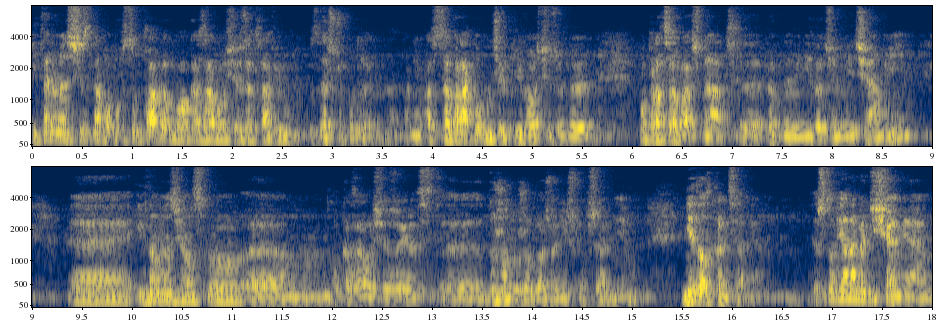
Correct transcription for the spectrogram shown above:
I ten mężczyzna po prostu płakał, bo okazało się, że trafił z deszczu pod rynne, ponieważ zabrakło mu cierpliwości, żeby popracować nad e, pewnymi niedociągnięciami. E, I w nowym związku okazało się, że jest e, dużo, dużo gorzej niż w poprzednim. Nie do odkręcenia. Zresztą ja nawet dzisiaj miałem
